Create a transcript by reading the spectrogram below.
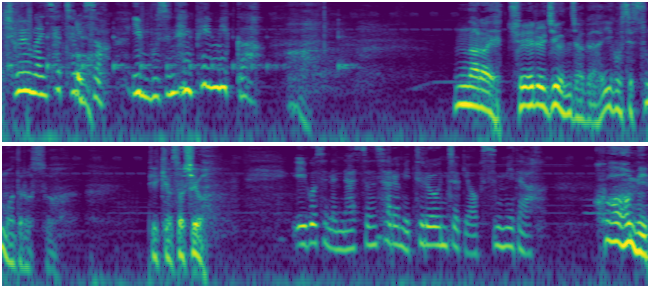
조용한 사찰에서 이 무슨 행패입니까? 나라에 죄를 지은 자가 이곳에 숨어들었소. 비켜서시오. 이곳에는 낯선 사람이 들어온 적이 없습니다. 감히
